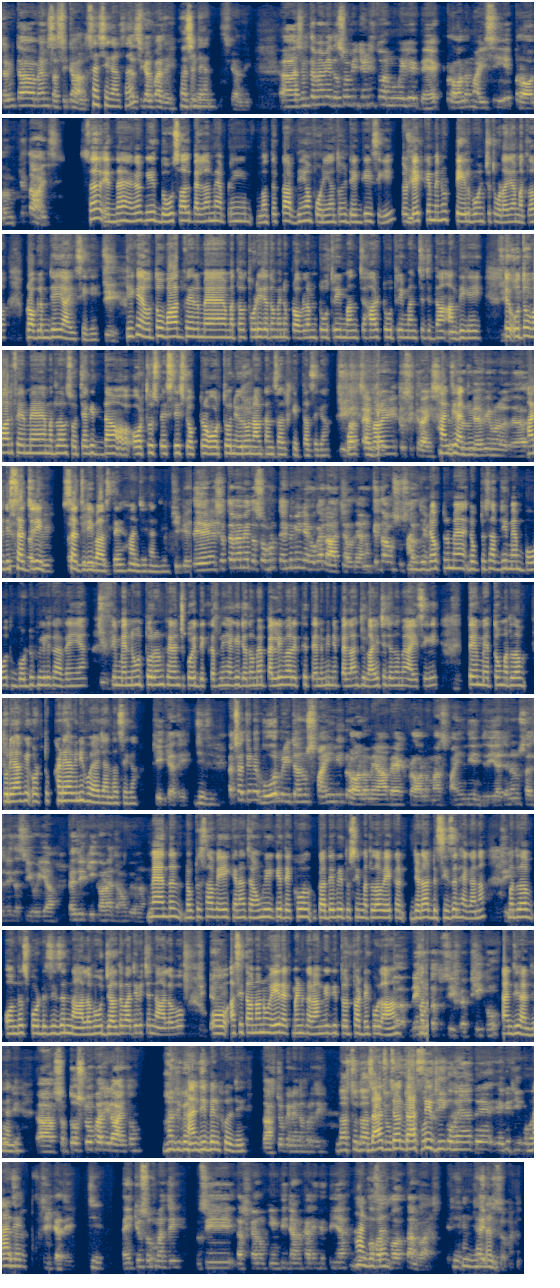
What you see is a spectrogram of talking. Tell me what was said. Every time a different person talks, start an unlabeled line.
Sarita ma'am ਸਤਿ ਸ਼੍ਰੀ ਅਕਾਲ।
ਸਤਿ ਸ਼੍ਰੀ ਅਕਾਲ sir.
ਸਤਿ ਸ਼੍ਰੀ ਅਕਾਲ ਭਾਜੀ।
ਸਤਿ ਸ਼੍ਰੀ ਅਕਾਲ।
ਸਤਿ ਸ਼੍ਰੀ ਅਕਾਲ ਜੀ। ਅਹ ਸਰਿਤਾ ਮੈਮ ਇਹ ਦੱਸੋ ਵੀ ਜਿਹੜੀ ਤੁਹਾਨੂੰ ਇਹ ਬੈਕ ਪ੍ਰੋਬਲਮ ਆਈ ਸੀ ਇਹ ਪ੍ਰੋਬਲਮ ਕਿੱਦਾਂ ਆਈ ਸੀ?
ਸਰ ਇਦਾਂ ਹੈਗਾ ਕਿ 2 ਸਾਲ ਪਹਿਲਾਂ ਮੈਂ ਆਪਣੀ ਮਤਲਬ ਘਰ ਦੀਆਂ ਪੌੜੀਆਂ ਤੋਂ ਹੀ ਡਿੱਗ ਗਈ ਸੀਗੀ ਤੇ। ਡਿੱਗ ਕੇ ਮੈਨੂੰ ਟੇਲ ਬੋਨ ਚ ਥੋੜਾ ਜਿਹਾ ਮਤਲਬ ਪ੍ਰੋਬਲਮ ਜਿਹੀ ਆਈ ਸੀਗੀ। ਠੀਕ ਹੈ ਉਸ ਤੋਂ ਬਾਅਦ ਫਿਰ ਮੈਂ ਮਤਲਬ ਥੋੜੀ ਜਦੋਂ ਮੈਨੂੰ ਪ੍ਰੋਬਲਮ 2-3 ਮੰਥ ਚ ਹਰ 2-3 ਮੰਥ ਚ ਜਿੱਦਾਂ ਆਂਦੀ ਗਈ ਤੇ ਉਸ ਤੋਂ ਬਾਅਦ ਫਿਰ ਮੈਂ ਮਤਲਬ ਸੋਚਿਆ ਕਿ ਜਿੱਦਾਂ ortho specialist doctor ortho neuro ਨਾਲ ਕੰਸਲਟ ਕੀਤਾ ਸੀਗਾ।
ਐਮਆਰਆਈ ਵੀ ਤੁਸੀਂ ਕਰਾਈ ਸੀ।
ਹਾਂਜੀ, ਹਾਂਜੀ। ਹਾਂਜੀ ਸਰਜਰੀ ਸਰਜਰੀ ਵਾਸਤੇ। ਹਾਂਜੀ ਹਾਂਜੀ।
ਠੀਕ ਹੈ। ਤੇ ਸਰਿਤਾ ਮੈਮ ਇਹ ਦੱਸੋ ਹੁਣ 3 ਮਹੀਨੇ ਹੋ ਗਏ ਇਲਾਜ ਚੱਲਦਿਆਂ ਨੂੰ। ਕਿੱਦਾਂ ਮਹਿਸੂਸ
ਹਾਂਜੀ
ਕਰਦੇ ਹੋ?
ਡਾਕਟਰ ਮੈਂ ਡਾਕਟਰ ਸਾਹਿਬ ਜੀ ਮੈਂ ਬਹੁਤ ਗੁੱਡ ਫੀਲ ਕਰ ਰਹੀ ਹਾਂ ਕਿ ਮੈਨੂੰ ਤੁਰਨ ਫਿਰਨ ਚ ਕੋਈ ਦਿੱਕਤ ਨਹੀਂ ਹੈਗੀ। ਜਦੋਂ ਮੈਂ ਪਹਿਲੀ ਵਾਰ ਇੱਥੇ 3 ਮਹੀਨੇ ਪਹਿਲਾਂ ਜੁਲਾਈ ਚ ਜਦੋਂ ਮੈਂ ਆਈ ਸੀਗੀ ਤੇ ਮੇਰੇ ਤੋਂ ਮਤਲਬ ਤੁਰਿਆ ਕਿ ਉੱਠ ਖੜਿਆ ਵੀ ਨਹੀਂ ਹੋਇਆ ਜਾਂਦਾ ਸੀਗਾ।
ਠੀਕ ਹੈ ਜੀ।
ਜੀ ਜੀ।
ਅੱਛਾ ਜਿਹੜੇ ਹੋਰ ਮਰੀਜ਼ਾਂ ਨੂੰ ਸਪਾਈਨ ਦੀ ਪ੍ਰੋਬਲਮ ਆ ਬੈਕ ਪ੍ਰੋਬਲਮ ਆ ਸਪਾਈਨ ਦੀ ਇੰਜਰੀ ਆ ਜਿਨ੍ਹਾਂ ਨੂੰ ਸਰਜਰੀ ਦੱਸੀ ਹੋਈ ਆ ਜੀ ਕੀ ਕਹਿਣਾ ਚਾਹੋਗੇ ਉਹਨਾਂ ਨੂੰ?
ਮੈਂ ਤਾਂ ਡਾਕਟਰ ਸਾਹਿਬ ਇਹ ਕਹਿਣਾ ਚਾਹੂੰਗੀ ਕਿ ਦੇਖੋ ਕਦੇ ਵੀ ਤੁਸੀਂ ਮਤਲਬ ਇੱਕ ਜਿਹੜਾ ਡਿਸੀਜਨ ਹੈਗਾ ਨਾ। ਮਤਲਬ ਔਨ ਦਾ ਸਪੋਟ ਡਿਸੀਜਨ ਨਾ ਲਵੋ ਜਲਦਬਾਜ਼ੀ ਵਿੱਚ ਨਾ ਲਵੋ। ਉਹ ਅਸੀਂ ਤਾਂ ਉਹਨਾਂ ਨੂੰ ਇਹ ਰეკਮੈਂਡ ਕਰਾਂਗੇ ਕਿ ਤੁਹਾਡੇ ਕੋਲ ਆਣ
ਤਾਂ ਤੁਸੀਂ ਠੀਕ ਹੋ।
ਹਾਂਜੀ ਹਾਂਜੀ ਹਾਂਜੀ।
ਸੰਤੁਸ਼ਟ ਹੋ ਭਾਜੀ ਇਲਾਜ ਤੋਂ?
ਹਾਂਜੀ
ਹਾਂਜੀ ਬਿਲਕੁਲ ਜੀ।
ਦੱਸ ਚੋ ਕਿੰਨੇ ਨੰਬਰ ਜੀ?
10 ਤੋਂ 10
ਦਸ ਚੋਂ ਦਸ ਹੀ-
ਠੀਕ ਹੋਇਆ ਤੇ ਇਹ ਵੀ ਠੀਕ ਹੋਇਆ
ਹਾਂਜੀ।
ਸਰ।
ਠੀਕ ਹੈ ਜੀ।
ਜੀ।
ਥੈਂਕ ਯੂ ਸੋ ਮਚ ਜੀ। ਤੁਸੀਂ ਦਰਸ਼ਕਾਂ ਨੂੰ ਕੀਮਤੀ ਜਾਣਕਾਰੀ ਦਿੱਤੀ ਆ। ਬਹੁਤ। ਬਹੁਤ ਧੰਨਵਾਦ ਥੈਂਕ। You so much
